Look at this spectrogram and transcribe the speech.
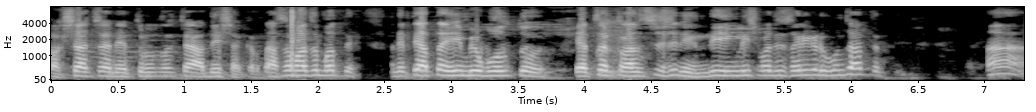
पक्षाच्या नेतृत्वाच्या आदेशाकरता. असं माझं मत आहे. आणि ते आता हे मी बोलतो याचं ट्रान्सलेशन हिंदी इंग्लिशमध्ये सगळीकडे होऊन जातं. हा.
